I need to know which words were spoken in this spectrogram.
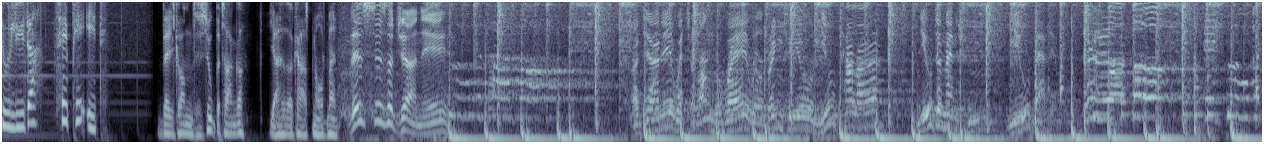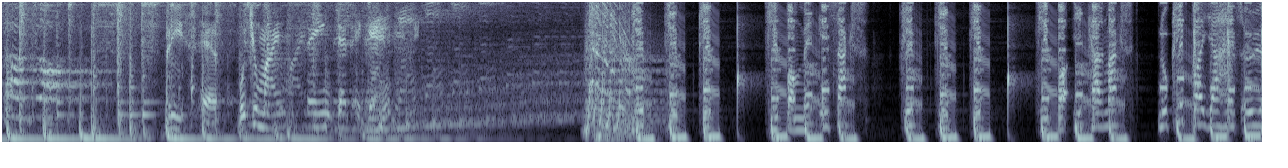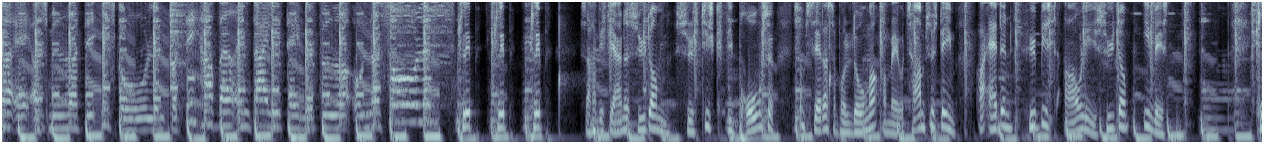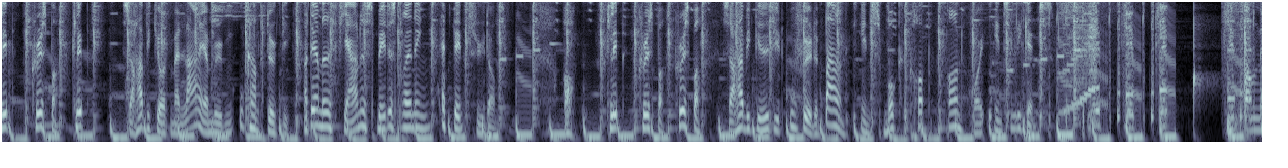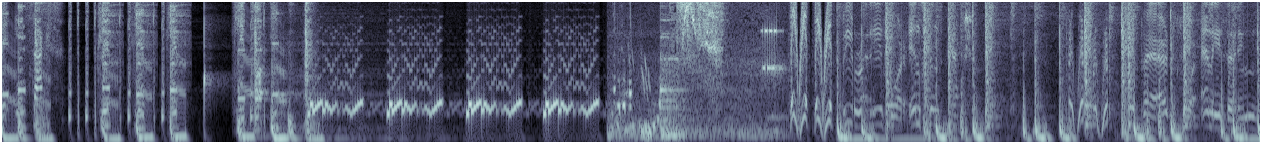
Du lytter til P1. Velkommen til Supertanker. Jeg hedder Carsten Nordmann. This is a journey. A journey which along the way will bring to you new color, new dimension, new value. Please, uh, would you mind saying that again? Klip, klip, klip. Klipper med en saks. Klip, klip, klip. Klipper i Karl Max. Nu klipper jeg hans ører af og smider det i skålen. For det har været en dejlig dag med fødder under solen. Klip, klip, klip. Så har vi fjernet sygdommen cystisk fibrose, som sætter sig på lunger og mavetarmsystem og er den hyppigst arvelige sygdom i Vesten. Klip, CRISPR, klip. Så har vi gjort malariamyggen ukampdygtig og dermed fjernet smittespredningen af den sygdom. Og klip, CRISPR, CRISPR, så har vi givet dit ufødte barn en smuk krop og en høj intelligens. Klip, klip, klip. Klipper med en saks. Klip, klip, klip. Klipper i Be ready for instant action. Prepared for anything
